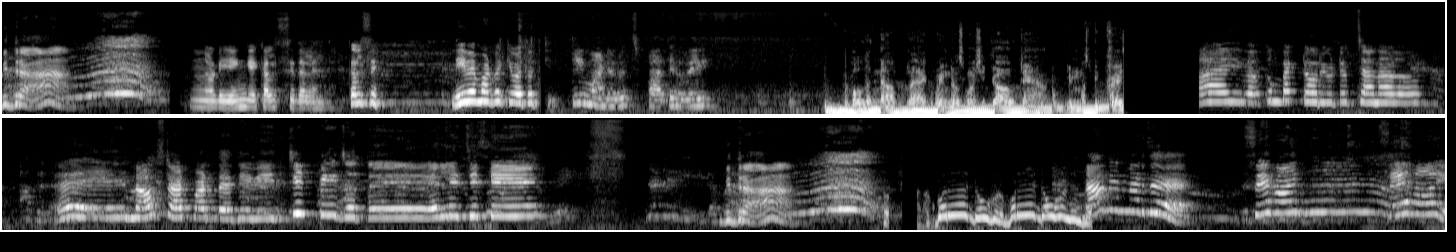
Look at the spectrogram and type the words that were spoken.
ಬಿದ್ರಾ? ನೋಡಿ ಹೆಂಗೆ ಕಲ್ಸಿದಾಳೆ ಅಂತ. ಕಲ್ಸಿ. ನೀವೇ ಮಾಡ್ಬೇಕು ಇವತ್ತು. ಚಿತ್ತಿ ಮಾಡಿರೋ chapati ready. Hi welcome back to our YouTube channel ಏ ನಾವು ಸ್ಟಾರ್ಟ್ ಮಾಡ್ತಾ ಇದ್ದೀವಿ. ಚಿಟ್ಟಿ ಜೊತೆ. ಎಲ್ಲಿ ಚಿಟ್ಟಿ? ಬಿದ್ರಾ? ನಾನೇನ್ ಮಾಡ್ದೆ? Say hi say hi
